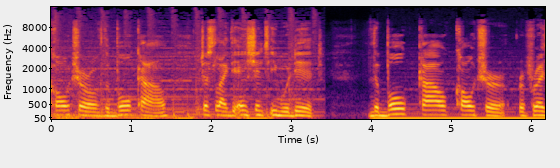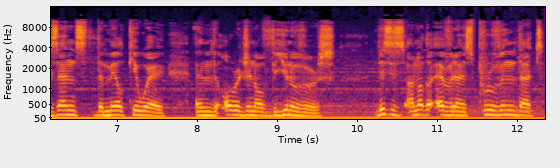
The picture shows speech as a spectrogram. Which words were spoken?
culture of the bull cow just like the ancient Igbo did. The bull cow culture represents the Milky Way and the origin of the universe. This is another evidence proving that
